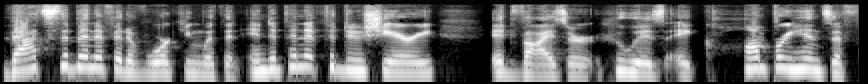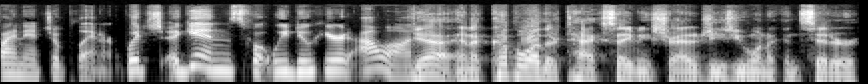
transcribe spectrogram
that's the benefit of working with an independent fiduciary advisor who is a comprehensive financial planner, which again is what we do here at Allon. Yeah, and a couple other tax saving strategies you want to consider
